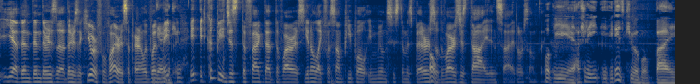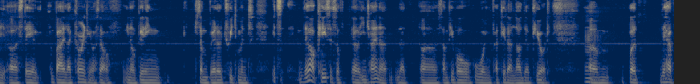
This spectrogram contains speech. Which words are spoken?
Yeah, then then there's a there's a cure for virus apparently, but There maybe it, it could be just the fact that the virus, you know, like for some people, immune system is better, so Oh. the virus just died inside or something. Well, yeah, yeah, actually, it, it is curable by uh, stay by like quarantining yourself. You know, getting some better treatment. It's there are cases of uh, in China that uh, some people who were infected are now they're cured, Mm. um, but they have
